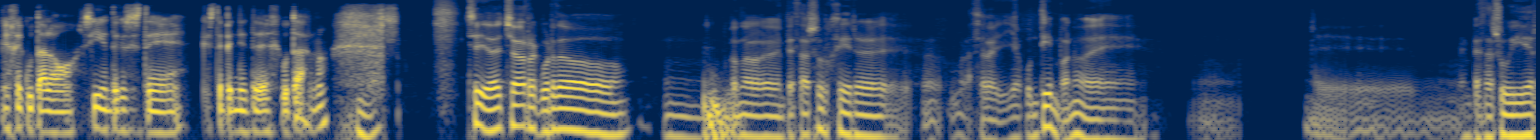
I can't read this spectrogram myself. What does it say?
ejecuta lo siguiente que se esté, que esté pendiente de ejecutar, ¿no? Sí, de hecho recuerdo mm, cuando empezó a surgir, eh, hace algún tiempo, ¿no? Eh, eh, empezó a subir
